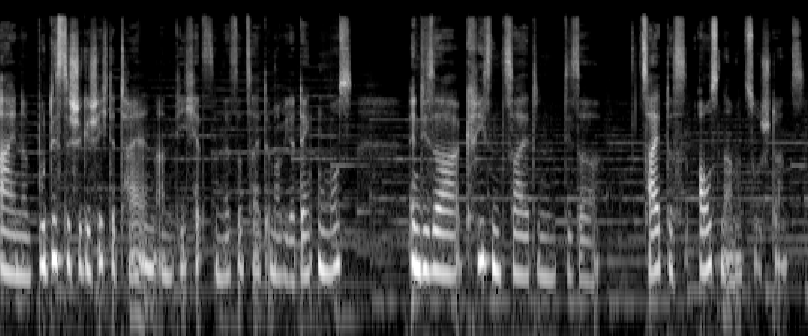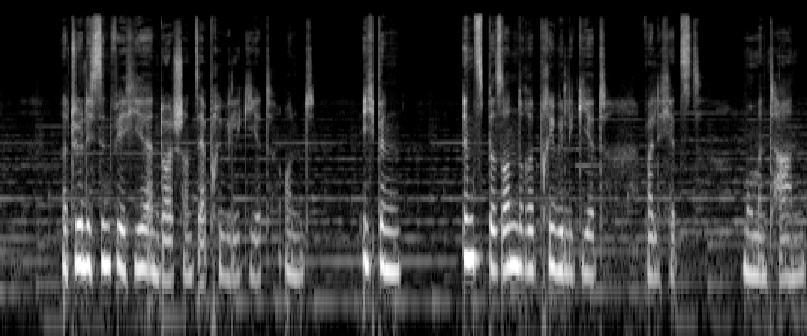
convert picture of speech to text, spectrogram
eine buddhistische Geschichte teilen, an die ich jetzt in letzter Zeit immer wieder denken muss. In dieser Krisenzeit, in dieser Zeit des Ausnahmezustands. Natürlich sind wir hier in Deutschland sehr privilegiert und ich bin insbesondere privilegiert, weil ich jetzt momentan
